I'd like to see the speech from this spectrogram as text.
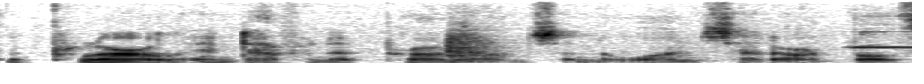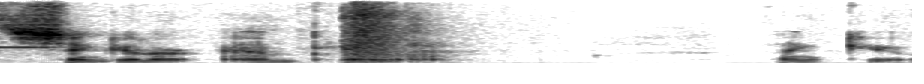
the plural indefinite pronouns, and the ones that are both singular and plural. Thank you.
